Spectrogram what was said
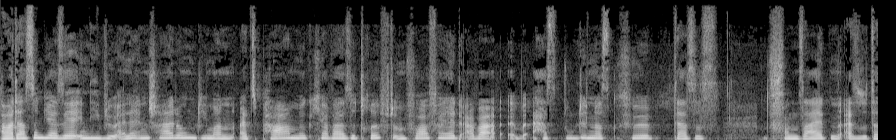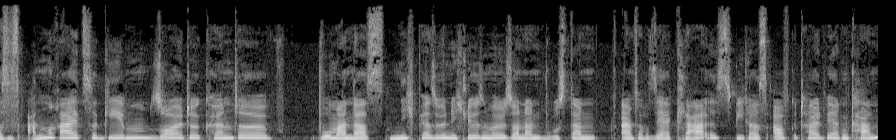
Aber das sind ja sehr individuelle Entscheidungen, die man als Paar möglicherweise trifft im Vorfeld. Aber äh, hast du denn das Gefühl, dass es von Seiten, also dass es Anreize geben sollte, könnte, wo man das nicht persönlich lösen will, sondern wo es dann einfach sehr klar ist, wie das aufgeteilt werden kann?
